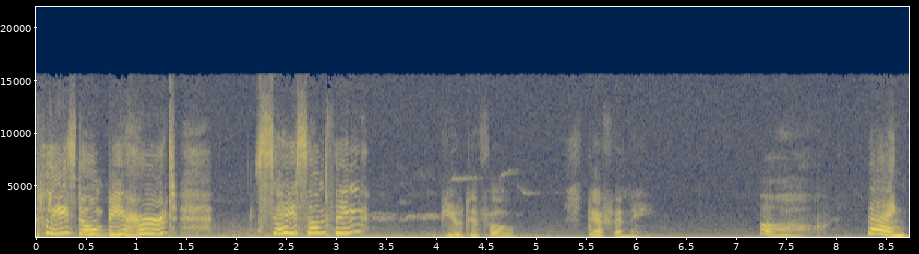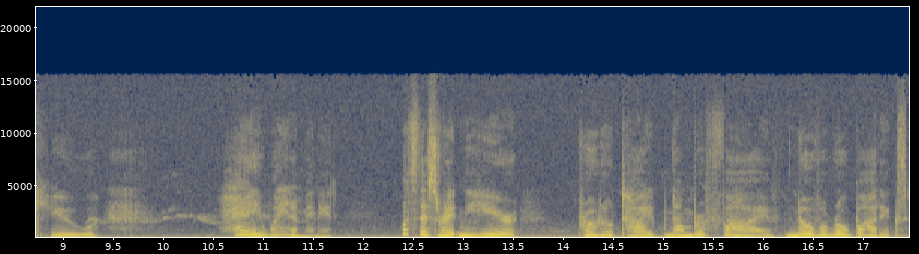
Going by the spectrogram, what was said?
please don't be hurt. Say something. Beautiful, Stephanie. Oh, thank you. Hey, wait a minute. What's this written here? Prototype number five, Nova Robotics.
